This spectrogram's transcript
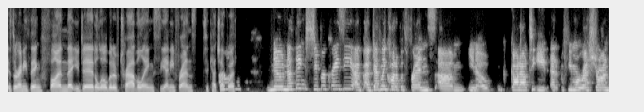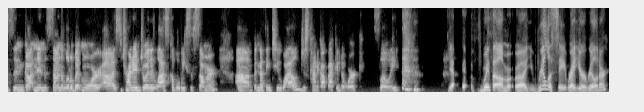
is there anything fun that you did? A little bit of traveling, see any friends to catch up um, with? No, nothing super crazy. I've, I've definitely caught up with friends. Um, you know, got out to eat at a few more restaurants and gotten in the sun a little bit more uh, to try to enjoy the last couple weeks of summer. Um, but nothing too wild. Just kind of got back into work slowly. yeah, with um uh, real estate, right? You're a realtor.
